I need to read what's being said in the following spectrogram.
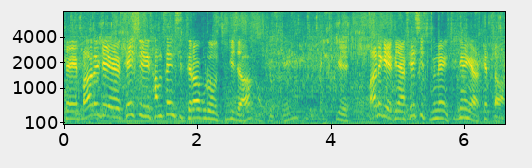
오케이 빠르게 3시 3cm 드랍으로 죽이자. 오케이 오케이. 이게 빠르게 그냥 3시 죽이는, 죽이는 게 낫겠다.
